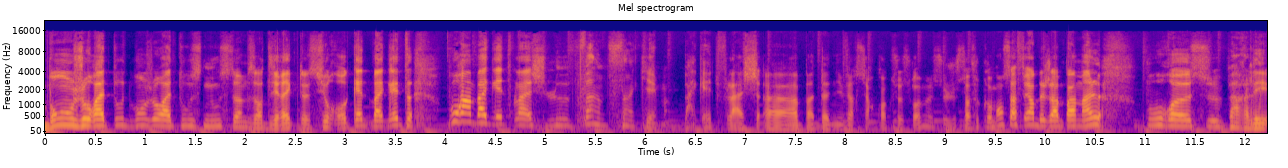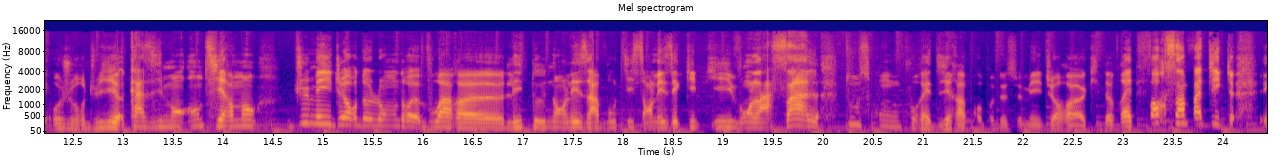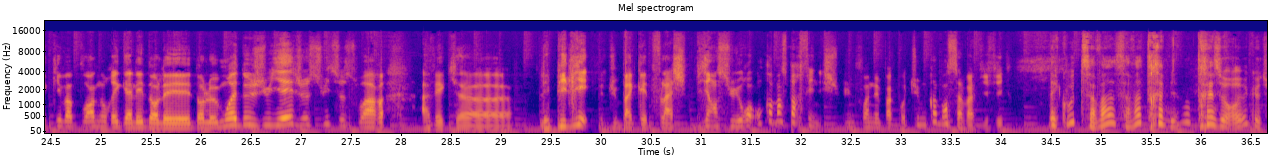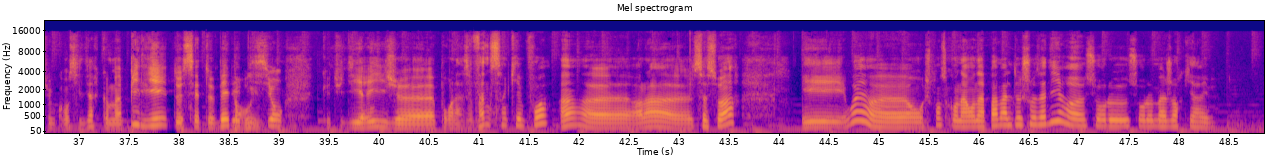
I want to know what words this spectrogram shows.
Bonjour à toutes, bonjour à tous, nous sommes en direct sur Rocket Baguette pour un Baguette Flash, le 25e Baguette Flash. Euh, pas d'anniversaire quoi que ce soit, mais c'est juste ça commence à faire déjà pas mal pour euh, se parler aujourd'hui quasiment entièrement du Major de Londres, voir euh, les tenants, les aboutissants, les équipes qui vont la salle, tout ce qu'on pourrait dire à propos de ce Major euh, qui devrait être fort sympathique et qui va pouvoir nous régaler dans, les, dans le mois de juillet. Je suis ce soir avec euh, les piliers du Baguette Flash, bien sûr. On commence par finish, une fois n'est pas coutume. Comment ça va, Fifi? Écoute, ça va, ça va très bien. Très heureux que tu me considères comme un pilier de cette belle oui. émission que tu diriges pour la 25e fois, hein, voilà, ce soir. Et ouais, euh, on- je pense qu'on a, on a pas mal de choses à dire euh, sur le, sur le Major qui arrive.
